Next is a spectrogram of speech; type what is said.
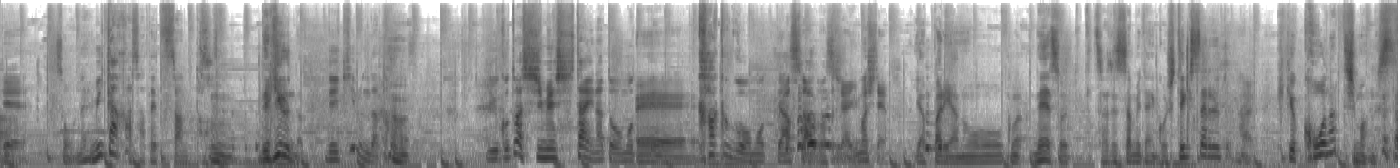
ってそうね、見たか砂鉄さんと、うん、できるんだと。できるんだと。うんいうことは示したいなと思って、ええ。覚悟を持ってアフターと私は言いましたよ。やっぱりあのーねそう佐々木さんみたいにこう指摘されると、ねはい。結局こうなってしまうんです。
